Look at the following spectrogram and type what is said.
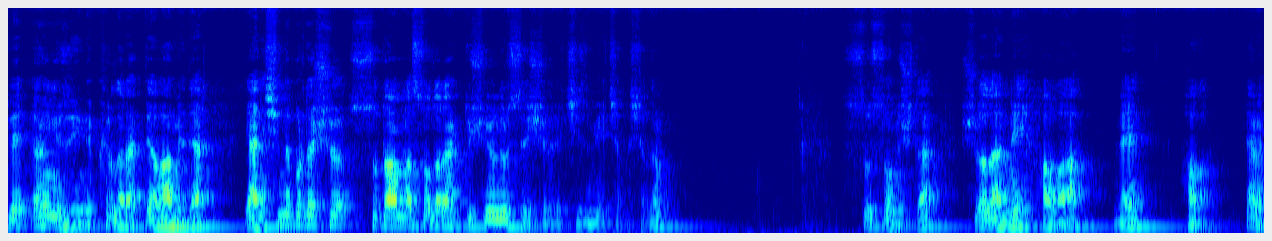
ve ön yüzeyinde kırılarak devam eder. Yani şimdi burada şu su damlası olarak düşünülürse şöyle çizmeye çalışalım. Su sonuçta şuralar ne? Hava ve hava. Değil mi?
